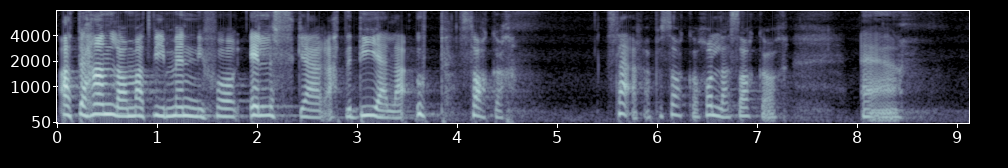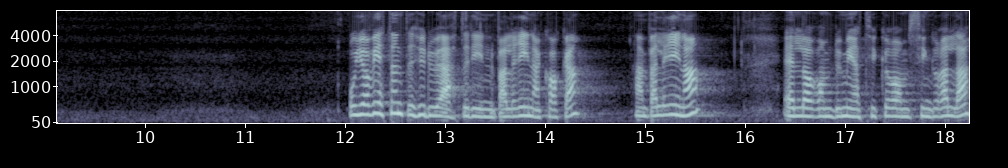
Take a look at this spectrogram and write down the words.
att det handlar om att vi människor älskar att dela upp saker. Sära på saker, hålla saker. Eh. Och jag vet inte hur du äter din ballerinakaka, en ballerina, eller om du mer tycker om Cinderella.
